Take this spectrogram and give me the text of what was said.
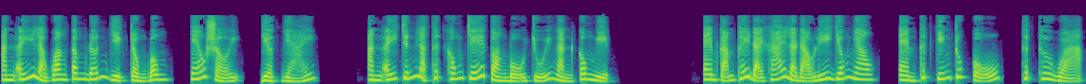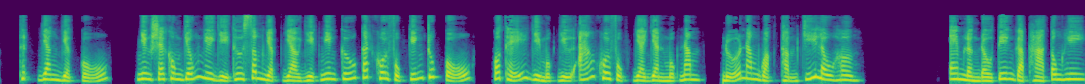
anh ấy là quan tâm đến việc trồng bông, kéo sợi, dệt dải anh ấy chính là thích khống chế toàn bộ chuỗi ngành công nghiệp em cảm thấy đại khái là đạo lý giống nhau. Em thích kiến trúc cổ, thích thư họa, thích văn vật cổ. Nhưng sẽ không giống như dì thư xâm nhập vào việc nghiên cứu cách khôi phục kiến trúc cổ. Có thể vì một dự án khôi phục và dành một năm, nửa năm hoặc thậm chí lâu hơn. Em lần đầu tiên gặp hà tông hy,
